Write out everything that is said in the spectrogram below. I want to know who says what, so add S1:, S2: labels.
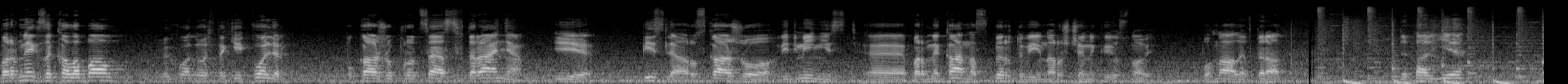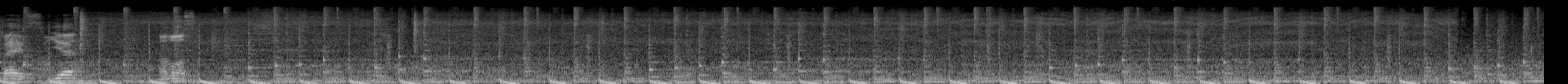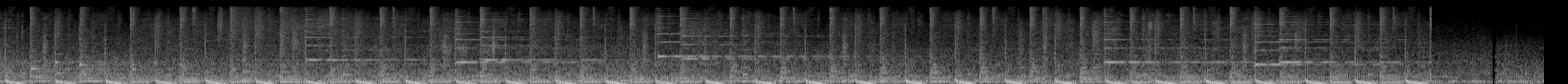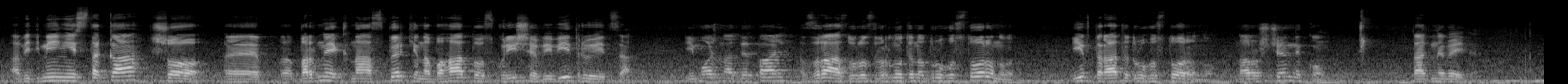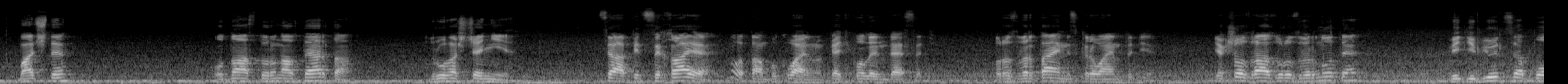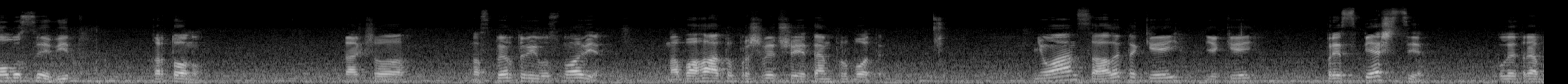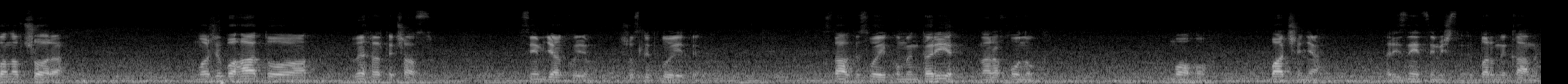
S1: Барвник закалабав, виходить ось такий колір. Покажу процес втирання і після розкажу відмінність е, барвника на спиртовій і на розчинниковій основі. Погнали втирати. Деталь є, бейс є, наносимо. Відмінність така, що е, барвник на спирті набагато скоріше вивітрюється і можна деталь зразу розвернути на другу сторону і втирати другу сторону. На розчиннику так не вийде. Бачите? Одна сторона втерта, друга ще ні. Ця підсихає, ну там буквально 5 хвилин 10. Розвертаємо і скриваємо тоді. Якщо зразу розвернути, відіб'ються полоси від картону. Так що на спиртовій основі набагато пришвидшує темп роботи. Нюанс, але такий, який при спешці, коли треба на вчора, може багато виграти часу. Всім дякую, що слідкуєте. Ставте свої коментарі на рахунок мого бачення різниці між барвниками.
